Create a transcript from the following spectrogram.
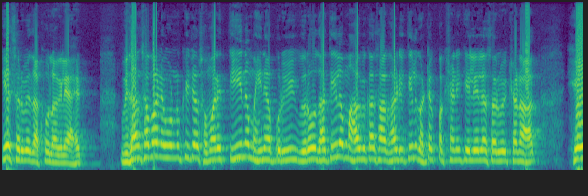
हे सर्वे दाखवू लागले आहेत. विधानसभा निवडणुकीच्या सुमारे तीन महिन्यापूर्वी विरोधातील महाविकास आघाडीतील घटक पक्षांनी केलेल्या सर्वेक्षणात हे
